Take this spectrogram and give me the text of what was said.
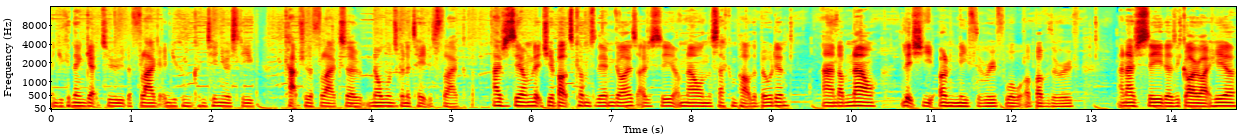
and you can then get to the flag and you can continuously capture the flag. So no one's going to take this flag. As you see I'm literally about to come to the end guys, as you see I'm now on the second part of the building and I'm now literally underneath the roof, well above the roof and as you see there's a guy right here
